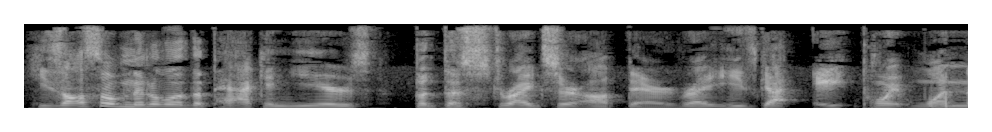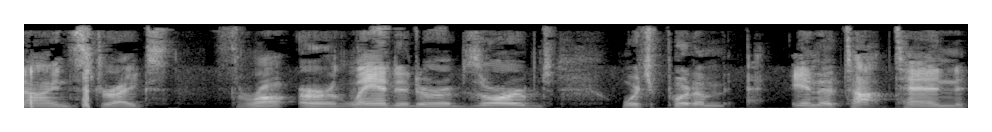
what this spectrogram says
He's also middle of the pack in years, but the strikes are up there, right? He's got 8.19 strikes thrown or landed or absorbed, which put him in a top 10.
